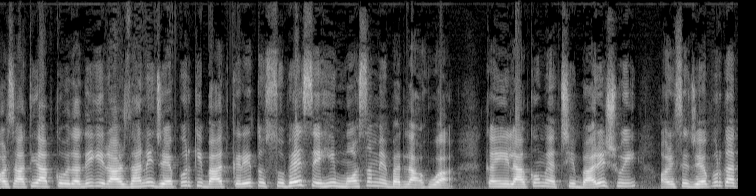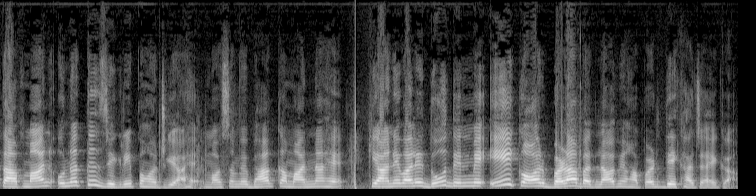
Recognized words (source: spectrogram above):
और साथ ही आपको बता दें कि राजधानी जयपुर की बात करें तो सुबह से ही मौसम में बदलाव हुआ। कई इलाकों में अच्छी बारिश हुई और इससे जयपुर का तापमान उनतीस डिग्री पहुँच गया है। मौसम विभाग का मानना है कि आने वाले दो दिन में एक और बड़ा बदलाव यहाँ पर देखा जाएगा।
